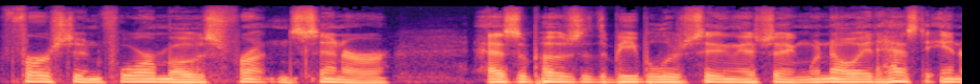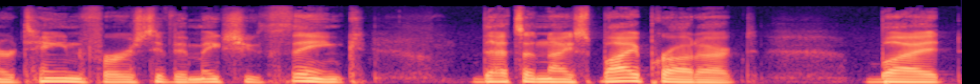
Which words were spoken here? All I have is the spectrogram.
first and foremost front and center as opposed to the people who are sitting there saying well no it has to entertain first if it makes you think that's a nice byproduct. But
